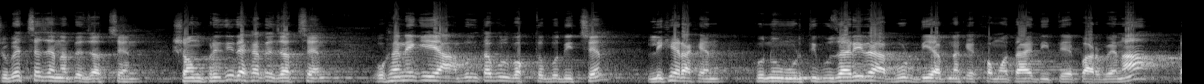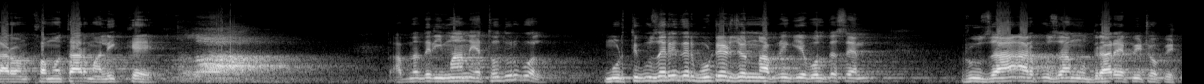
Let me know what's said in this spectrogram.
শুভেচ্ছা জানাতে যাচ্ছেন, সম্প্রীতি দেখাতে যাচ্ছেন, ওখানে গিয়ে আবুল তাবুল বক্তব্য দিচ্ছেন, লিখে রাখেন কোনো মূর্তি পূজারীরা ভোট দিয়ে আপনাকে ক্ষমতায় দিতে পারবে না, কারণ ক্ষমতার মালিককে আপনাদের ইমান এত দুর্বল। মূর্তি পূজারীদের ভোটের জন্য আপনি গিয়ে বলতেছেন, রোজা আর পূজা মুদ্রার এপিট ওপিট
